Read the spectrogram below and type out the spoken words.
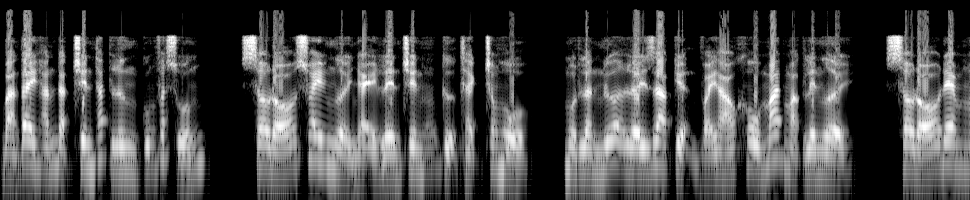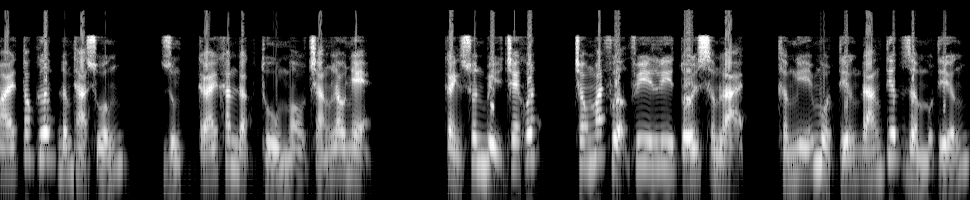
bàn tay hắn đặt trên thắt lưng cũng phát xuống, sau đó xoay người nhảy lên trên cự thạch trong hồ, một lần nữa lấy ra kiện váy áo khô mát mặc lên người, sau đó đem mái tóc ướt đấm thả xuống, dùng cái khăn đặc thù màu trắng lau nhẹ. Cảnh xuân bị che khuất, trong mắt Phượng Phi Ly tối sầm lại, thầm nghĩ một tiếng đáng tiếc dầm một tiếng,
